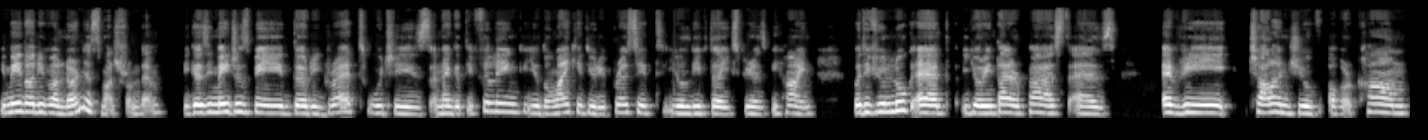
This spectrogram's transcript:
you may not even learn as much from them because it may just be the regret, which is a negative feeling. You don't like it, you repress it, you leave the experience behind. But if you look at your entire past as every challenge you've overcome,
